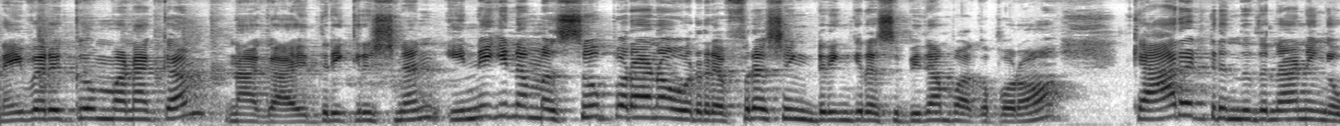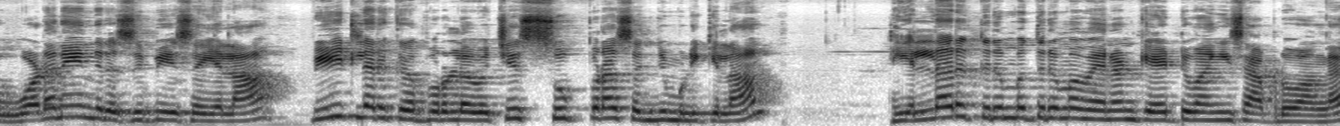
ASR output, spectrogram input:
அனைவருக்கும் வணக்கம். நான் காயத்ரி கிருஷ்ணன். இன்றைக்கி நம்ம சூப்பரான ஒரு ரெஃப்ரெஷிங் ட்ரிங்க் ரெசிபி தான் பார்க்க போகிறோம் கேரட் இருந்ததுன்னா நீங்கள் உடனே இந்த ரெசிபியை செய்யலாம். வீட்டில் இருக்கிற பொருளை வச்சு சூப்பராக செஞ்சு முடிக்கலாம். எல்லோரும் திரும்ப திரும்ப வேணும்னு கேட்டு வாங்கி சாப்பிடுவாங்க.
